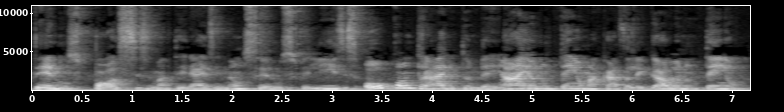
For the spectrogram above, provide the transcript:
termos posses materiais e não sermos felizes, ou o contrário também, ah, eu não tenho uma casa legal, eu não tenho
